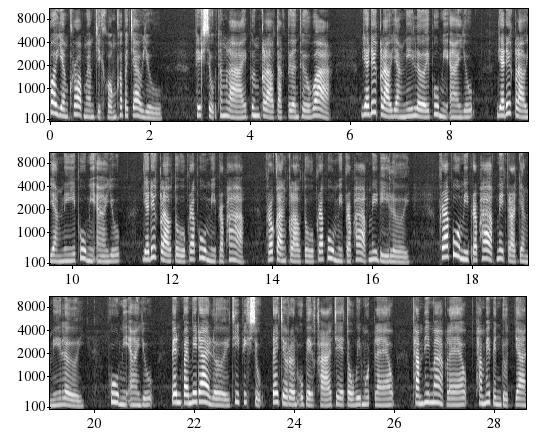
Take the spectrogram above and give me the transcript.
ก็ยังครอบงำจิตของข้าพเจ้าอยู่ ภิกษุทั้งหลายพึงกล่าวตักเตือนเธอว่า อย่าได้กล่าวอย่างนี้เลยผู้มีอายุ อย่าได้กล่าวอย่างนี้ผู้มีอายุ อย่าได้กล่าวตู่พระผู้มีพระภาค เพราะการกล่าวตู่พระผู้มีพระภาคไม่ดีเลย พระผู้มีพระภาคไม่ตรัสอย่างนี้เลย ผู้มีอายุเป็นไปไม่ได้เลยที่ภิกษุได้เจริญอุเบกขาเจโตวิมุตต์แล้ว ทำให้มากแล้วทำให้เป็นดุจยาน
